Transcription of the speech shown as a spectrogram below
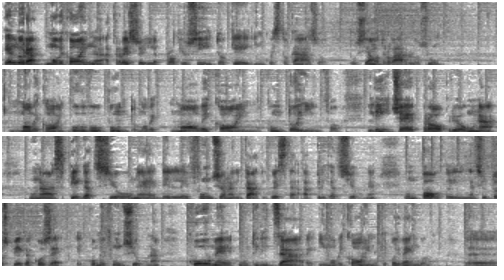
E allora Movecoin attraverso il proprio sito, che in questo caso possiamo trovarlo su Movecoin, www.movecoin.info, lì c'è proprio una una spiegazione delle funzionalità di questa applicazione, un po' innanzitutto spiega cos'è e come funziona, come utilizzare i Movecoin che poi vengono, eh,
